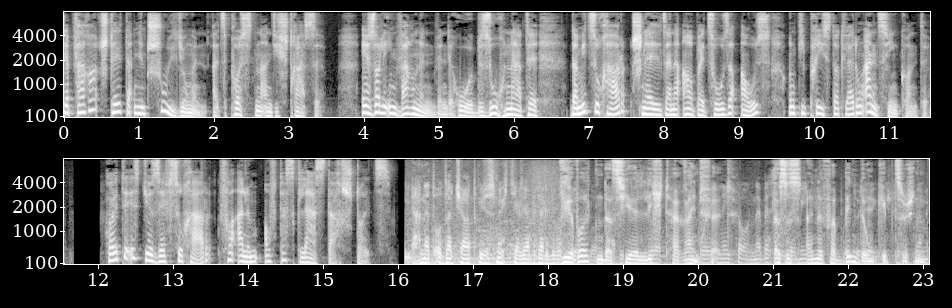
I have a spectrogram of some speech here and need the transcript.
Der Pfarrer stellte einen Schuljungen als Posten an die Straße. Er solle ihn warnen, wenn der hohe Besuch nahte, damit Suchar schnell seine Arbeitshose aus und die Priesterkleidung anziehen konnte. Heute ist Josef Suchar vor allem auf das Glasdach stolz. Wir wollten, dass hier Licht hereinfällt, dass es eine Verbindung gibt zwischen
